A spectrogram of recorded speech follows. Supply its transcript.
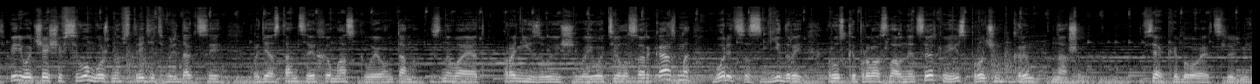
Теперь его чаще всего можно встретить в редакции радиостанции «Эхо Москвы». Он там, изнывая от пронизывающего его тело сарказма, борется с гидрой Русской Православной Церкви и с прочим Крым нашим. Всякое бывает с людьми.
